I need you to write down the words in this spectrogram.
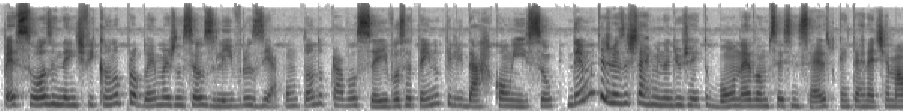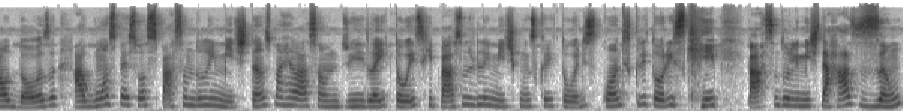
pessoas identificando problemas nos seus livros e apontando para você e você tendo que lidar com isso. Nem muitas vezes termina de um jeito bom, né? Vamos ser sinceros, porque a internet é maldosa. Algumas pessoas passam do limite, tanto na relação de leitores que passam do limite com escritores, quanto escritores que passam do limite da razão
